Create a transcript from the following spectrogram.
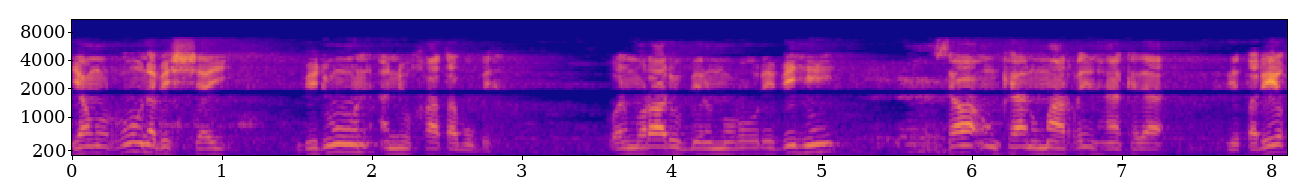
يمرون بالشيء بدون أن يخاطبوا به. والمراد بالمرور به سواء كانوا مارين هكذا في طريق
